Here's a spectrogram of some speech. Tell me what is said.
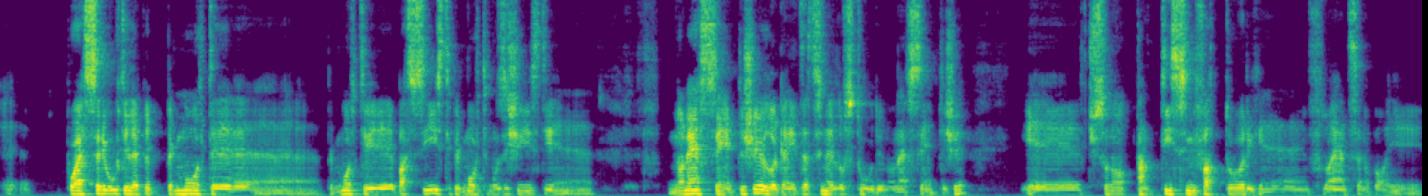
eh, può essere utile per, per, molte, molti bassisti, per molti musicisti. non è semplice, l'organizzazione dello studio non è semplice e ci sono tantissimi fattori che influenzano poi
